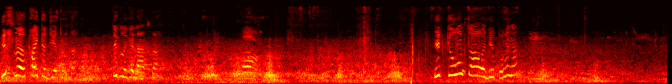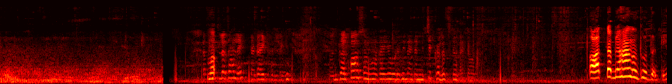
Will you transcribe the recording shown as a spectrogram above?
दिसलं. फायटर येत होता. तिकडं गेला आता. हा. इतके उंच आवाज येतो है ना आता इथलं झालंय त्या गाई खाल्लं. की आणि काल पावसामुळे काही एवढं बी नाही त्यांनी चिखलच केलाय तेवढा. आता बी हाणत होत ती.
